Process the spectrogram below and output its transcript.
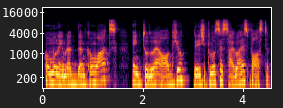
Como lembra Duncan Watts, em tudo é óbvio, desde que você saiba a resposta.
